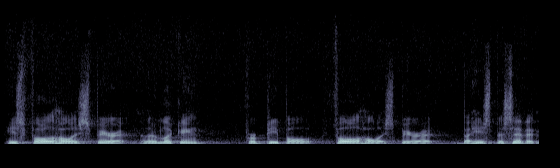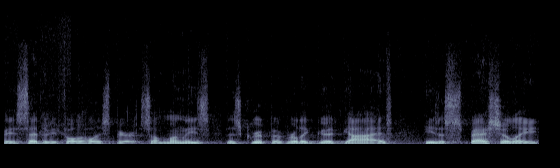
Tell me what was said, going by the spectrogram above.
He's full of the Holy Spirit. Now, they're looking for people full of the Holy Spirit, but he specifically is said to be full of the Holy Spirit. So among these, this group of really good guys, he's especially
